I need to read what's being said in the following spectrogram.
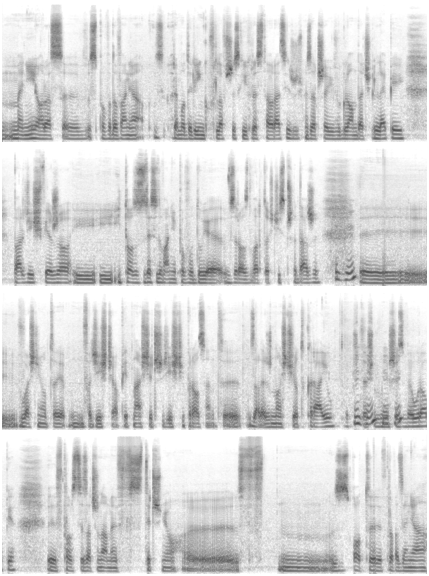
menu oraz y, spowodowania z- remodelingów dla wszystkich restauracji, żebyśmy zaczęli wyglądać lepiej, bardziej świeżo i, i, i to zdecydowanie powoduje wzrost wartości sprzedaży y, właśnie o te 20, 15, 30% y, w zależności od kraju. To już też również jest w Europie. Y, W Polsce zaczynamy w styczniu y, w, mm, z, od wprowadzenia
